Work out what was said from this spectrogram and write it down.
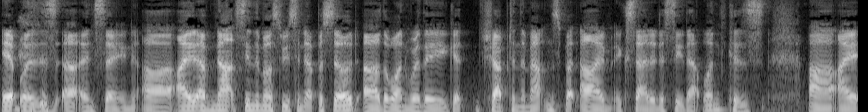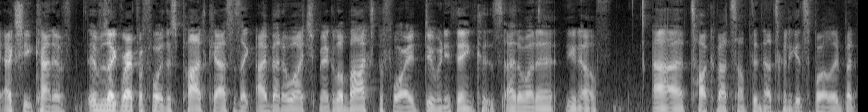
it was uh, insane. Uh, I have not seen the most recent episode, uh, the one where they get trapped in the mountains, but I'm excited to see that one because uh, I actually kind of it was like right before this podcast. I was like, I better watch Megalobox before I do anything because I don't want to, you know, uh, talk about something that's going to get spoiled. But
